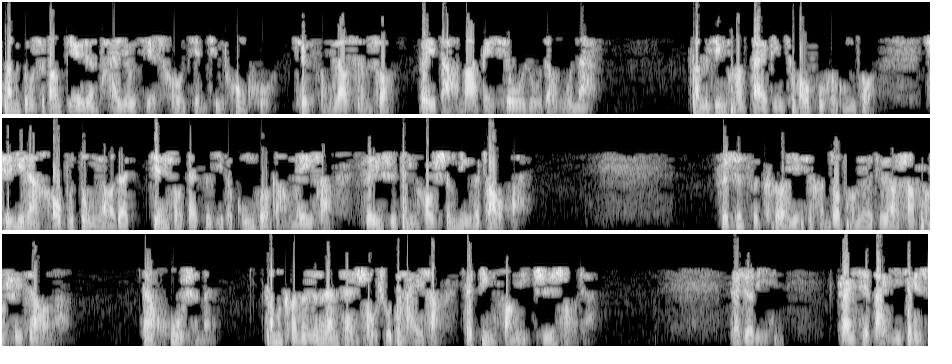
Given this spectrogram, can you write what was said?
他们总是帮别人排忧解愁、减轻痛苦，却总要承受被打骂、被羞辱的无奈。他们经常带病超负荷工作。却依然毫不动摇地坚守在自己的工作岗位上，随时听候生命的召唤。此时此刻，也许很多朋友就要上床睡觉了，但护士们，他们可能仍然在手术台上，在病房里值守着。在这里，感谢白衣天使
